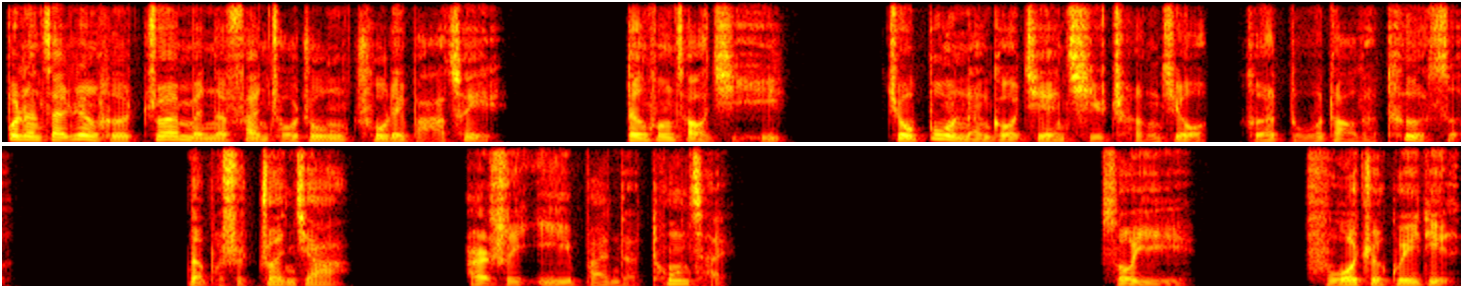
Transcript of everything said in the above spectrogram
不能在任何专门的范畴中出类拔萃、登峰造极，就不能够见其成就和独到的特色。那不是专家，而是一般的通才。所以，佛制规定，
